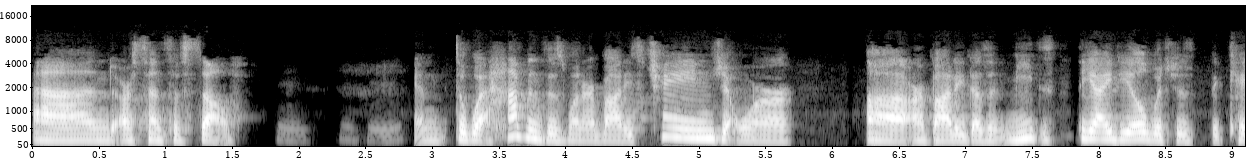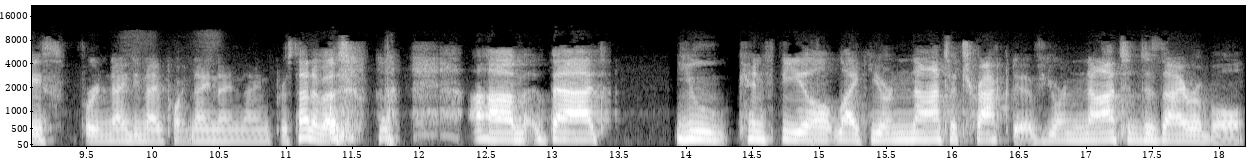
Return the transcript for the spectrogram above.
and our sense of self. And so what happens is when our bodies change or uh, our body doesn't meet the ideal, which is the case for 99.999% of us, um, that you can feel like you're not attractive, you're not desirable,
